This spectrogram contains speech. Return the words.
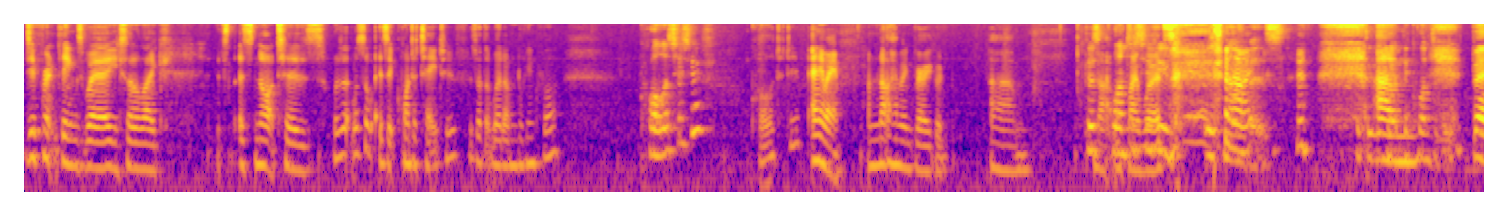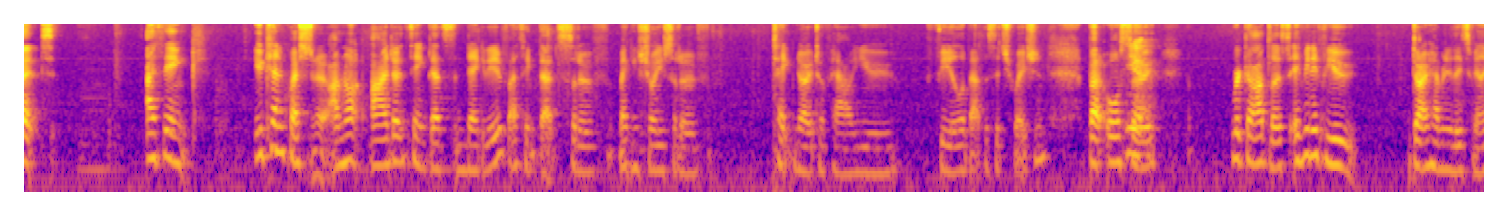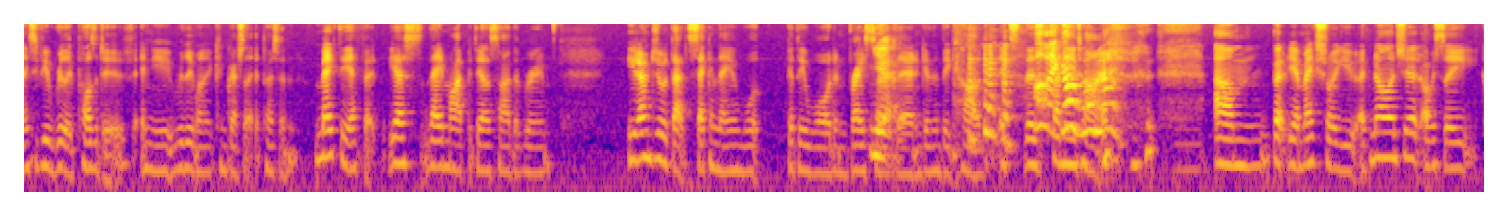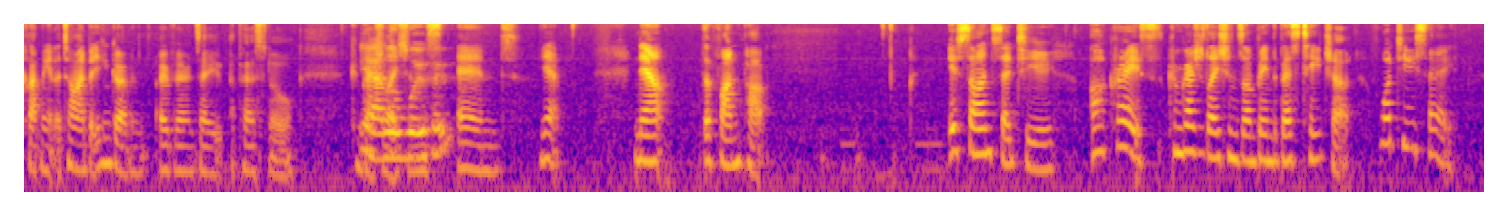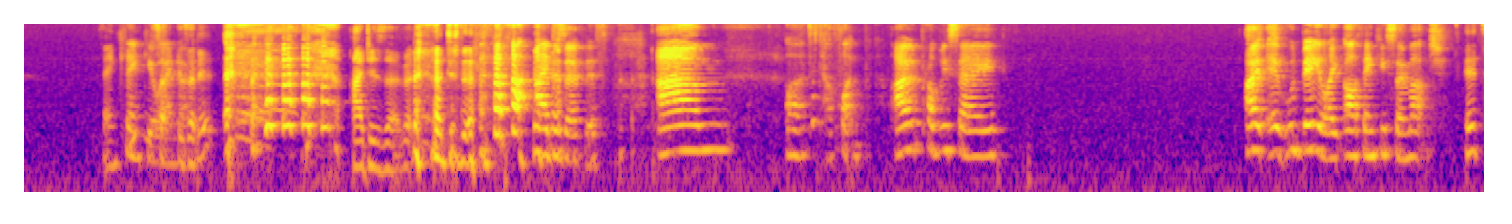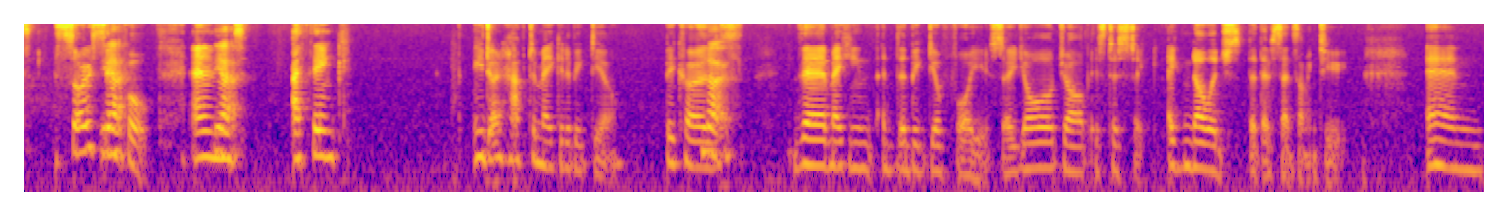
different things where you sort of like it's it's not as what is it, what's it, is it quantitative is that the word I'm looking for qualitative. qualitative anyway I'm not having very good um, Because Not with my quantitative words is numbers. Um, but I think you can question it. I'm not. I don't think that's negative. I think that's sort of making sure you sort of take note of how you feel about the situation, but also, Yeah. regardless, even if you don't have any of these feelings, if you're really positive and you really want to congratulate the person, make the effort. Yes, they might be the other side of the room. You don't have to do it that second they award, get the award and race Yeah. over there and give them a big hug. It's there's Oh plenty of time. um, but yeah, make sure you acknowledge it. Obviously, clapping at the time, but you can go over, over there and say a personal Yeah, a congratulations. and yeah. Now, the fun part. If someone said to you, "Oh, Grace, congratulations on being the best teacher," what do you say? Thank you. Thank you, Is I that, is know. that it? I deserve it. I deserve it. I deserve this. Um, oh, that's a tough one. I would probably say. I it would be like oh thank you so much. It's so simple. And Yeah. I think you don't have to make it a big deal because No. they're making the big deal for you. So your job is to acknowledge that they've said something to you. And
